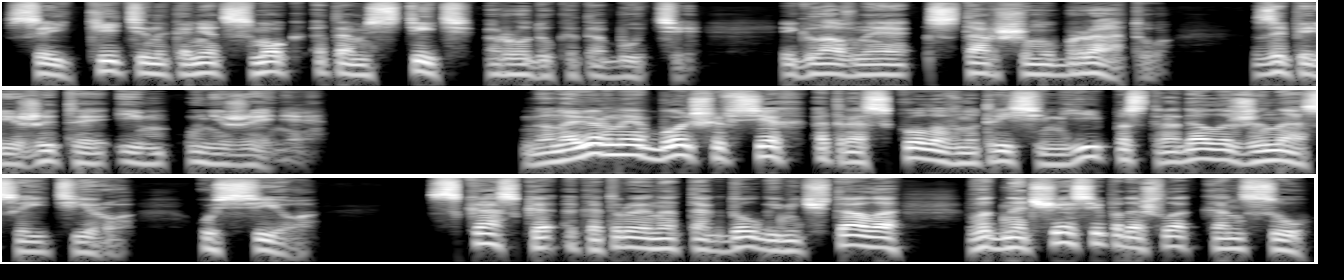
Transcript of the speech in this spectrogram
Сайтити, наконец, смог отомстить роду Катабутти и, главное, старшему брату за пережитое им унижение. Но, наверное, больше всех от раскола внутри семьи пострадала жена Сайтиро, Усио, Сказка, о которой она так долго мечтала, в одночасье подошла к концу,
